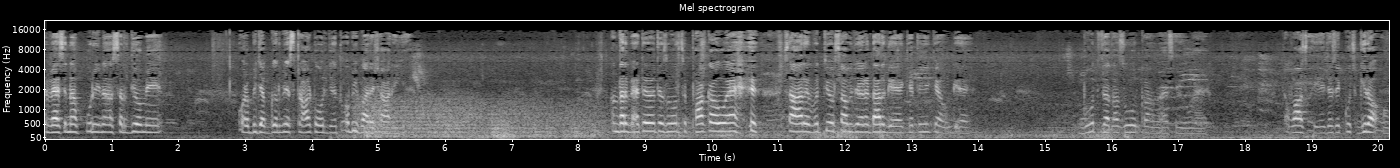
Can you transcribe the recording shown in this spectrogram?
वैसे ना पूरी ना सर्दियों में, और अभी जब गर्मियाँ स्टार्ट हो रही हैं तो अभी बारिश आ रही है। अंदर बैठे हुए थे, ज़ोर से फाका हुआ है। सारे बच्चे और सब जो है डर गए हैं, कहते ये क्या हो गया है? बहुत ज़्यादा ज़ोर का ऐसे हुआ है। आवाज़ आई है, जैसे कुछ गिरा हो।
